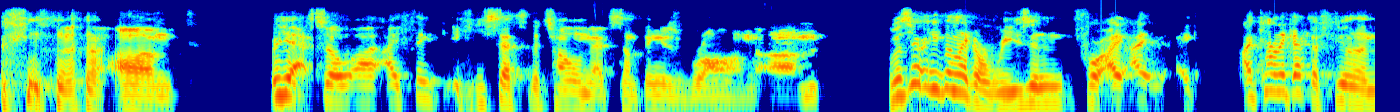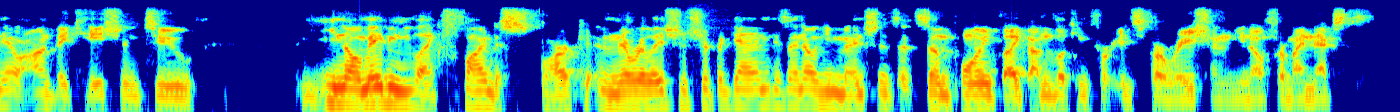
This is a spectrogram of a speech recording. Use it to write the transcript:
um, but yeah, so uh, I think he sets the tone that something is wrong. Um, was there even like a reason for? I I I, I kind of got the feeling they were on vacation to, you know, maybe like find a spark in their relationship again. Because I know he mentions at some point like I'm looking for inspiration, you know, for my next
